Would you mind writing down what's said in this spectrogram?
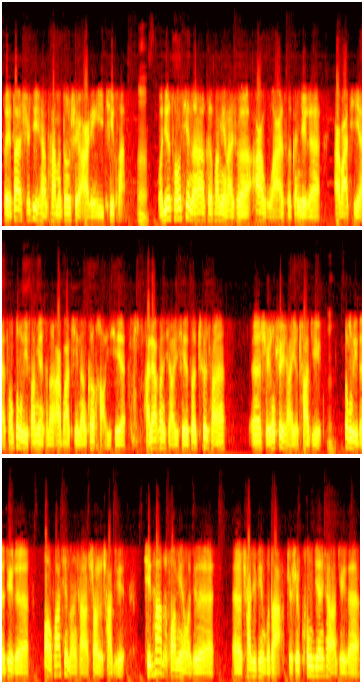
对，但实际上他们都是二零一七款。嗯我觉得从性能上各方面来说，二五 S 跟这个二八 T 啊，从动力方面可能二八 T 能更好一些，排量更小一些，在车船，呃，使用税上有差距，嗯，动力的这个爆发性能上稍有差距，其他的方面我觉得呃差距并不大，只是空间上这个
